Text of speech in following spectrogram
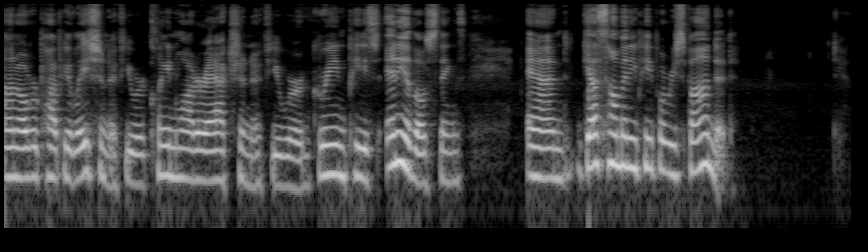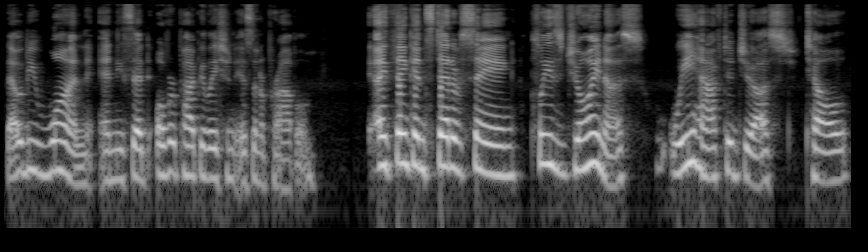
on overpopulation if you were Clean Water Action, if you were Greenpeace, any of those things. And guess how many people responded? That would be one. And he said, overpopulation isn't a problem. I think instead of saying, please join us, we have to just tell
